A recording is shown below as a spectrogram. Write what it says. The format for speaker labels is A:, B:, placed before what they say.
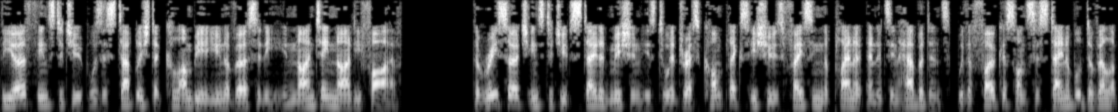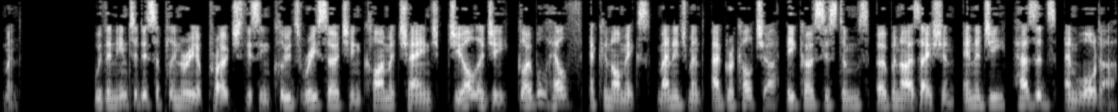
A: The Earth Institute was established at Columbia University in 1995. The Research Institute's stated mission is to address complex issues facing the planet and its inhabitants, with a focus on sustainable development. With an interdisciplinary approach this includes research in climate change, geology, global health, economics, management, agriculture, ecosystems, urbanization, energy, hazards, and water.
